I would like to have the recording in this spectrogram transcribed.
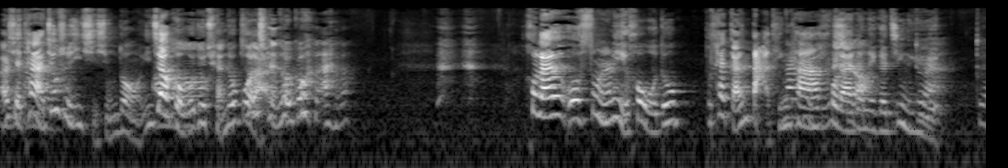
而且它俩就是一起行动，一叫狗狗就全都过来，全都过来了。后来我送人了以后，我都不太敢打听它后来的那个境遇。对，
